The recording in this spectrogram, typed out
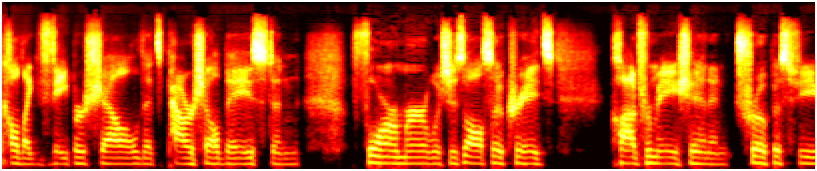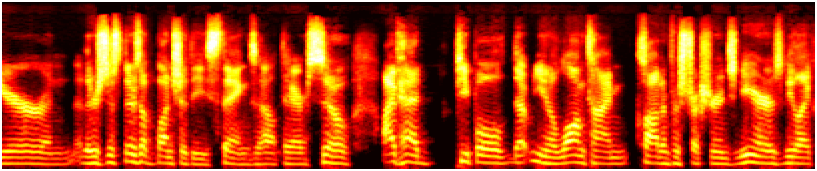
called like VaporShell that's powershell based and former which is also creates cloud formation and troposphere and there's just there's a bunch of these things out there. So i've had people that you know long time cloud infrastructure engineers be like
